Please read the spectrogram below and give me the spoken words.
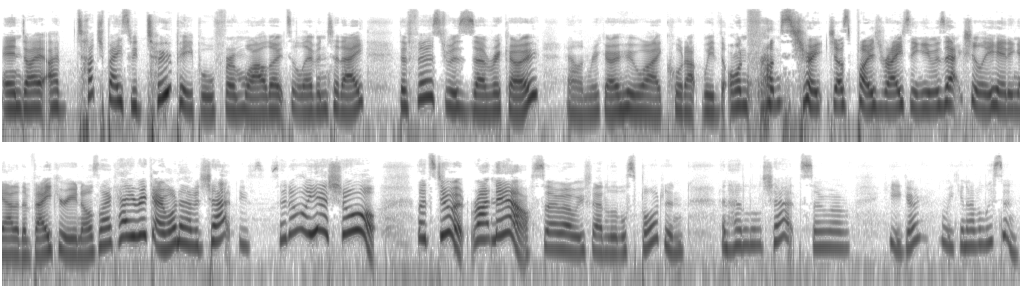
and I, I've touched base with two people from Wild Oats 11 today. The first was uh, Rico, Alan Rico, who I caught up with on Front Street just post racing. He was actually heading out of the bakery, and I was like, "Hey, Rico, want to have a chat?" He said, "Oh yeah, sure, let's do it right now." So uh, we found a little spot and and had a little chat. So uh, here you go, we can have a listen.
